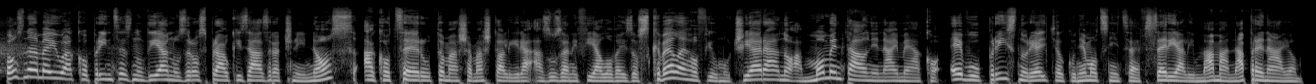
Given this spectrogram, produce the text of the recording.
Poznáme ju ako princeznú Dianu z rozprávky Zázračný nos, ako dceru Tomáša Maštalíra a Zuzany Fialovej zo skvelého filmu Čiara, no a momentálne najmä ako Evu, prísnu riaditeľku nemocnice v seriáli Mama na prenájom.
